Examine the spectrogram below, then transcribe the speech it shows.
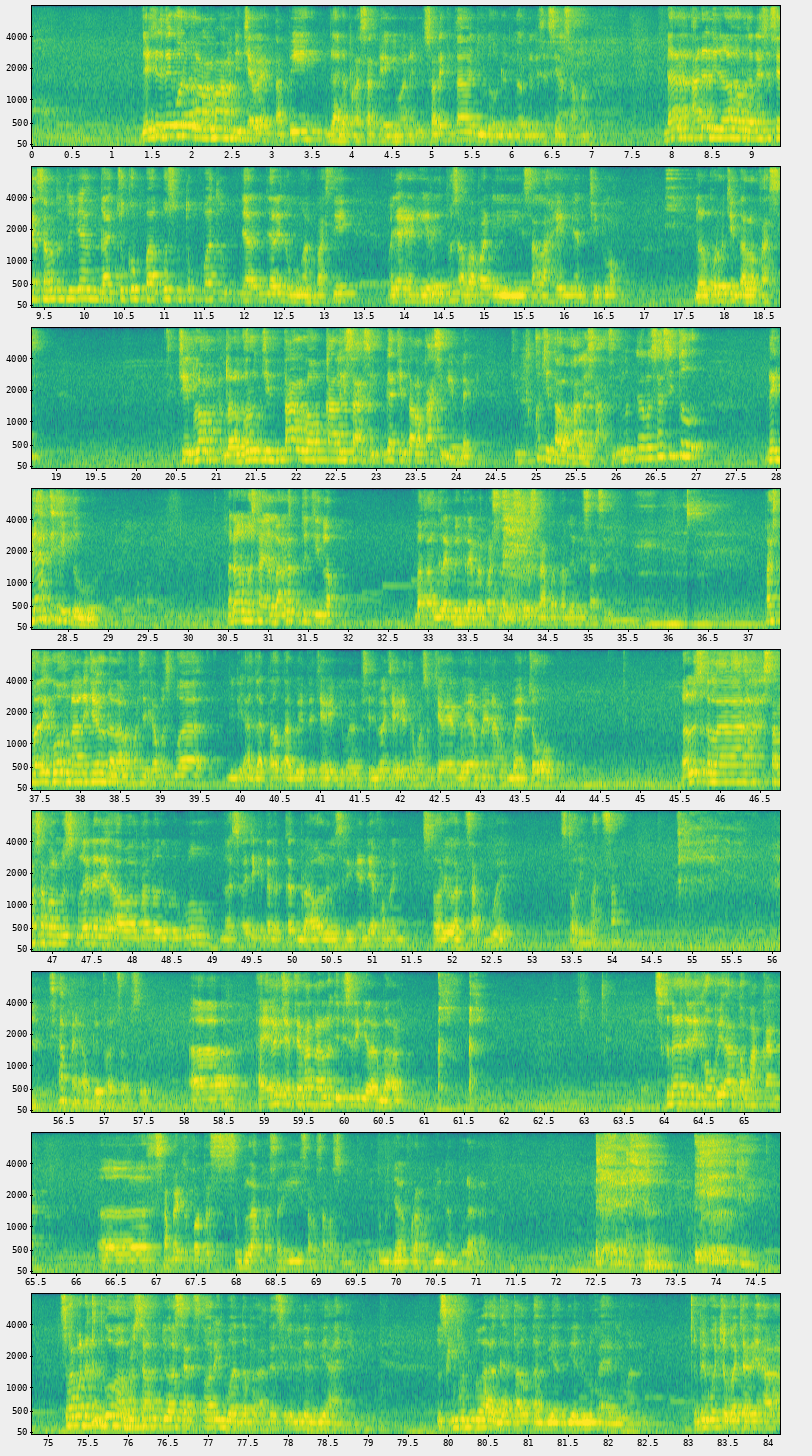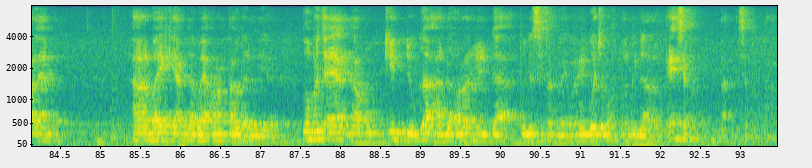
Jadi ceritanya gue udah kenal lama sama di cewek tapi nggak ada perasaan kayak gimana gitu. Soalnya kita juga udah di organisasi yang sama. Dan ada di dalam organisasi yang sama tentunya nggak cukup bagus untuk membuat menjalin hubungan. Pasti banyak yang iri terus apa apa disalahin yang cinlok dalam kurung cinta lokasi cinlok dalam kurung cinta lokalisasi. Enggak cinta lokasi geblek. Cinta, kok cinta lokalisasi? Lokalisasi itu negatif itu. Padahal mustahil banget tuh cinlok bakal grepe-grepe pas lagi serius rapat organisasi. Pas balik gua kenal nih cewek udah lama pas di kampus gua jadi agak tahu tabiatnya cewek gimana. Bisa dibilang ini termasuk cewek yang banyak main sama banyak cowok lalu setelah sama-sama lulus kuliah dari awal tahun 2020 nggak sengaja kita dekat berawal dari seringnya dia komen story WhatsApp gue. Story WhatsApp? Siapa yang update WhatsApp story Eh, akhirnya ceceran lalu jadi sering jalan bareng. Sekedar cari kopi atau makan eh, sampai ke kota sebelah pas lagi sama-sama suntuk itu berjalan kurang lebih enam bulanan selama deket gue gak berusaha menjual set story buat dapat atensi lebih dari dia anjing. Meskipun gue agak tahu tabiat dia dulu kayak gimana. Tapi gue coba cari hal-hal yang hal baik yang gak banyak orang tahu dari dia. Gue percaya gak mungkin juga ada orang yang gak punya sifat baik. Makanya gue coba lebih dalam. Eh siapa? Tak siapa tahu.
